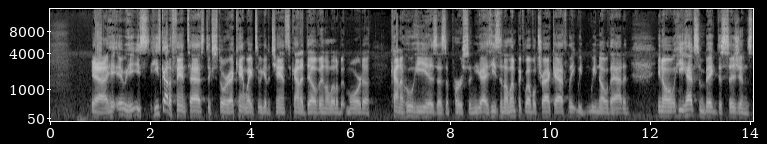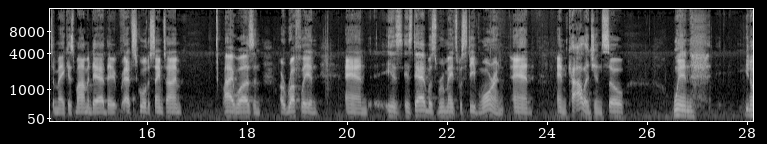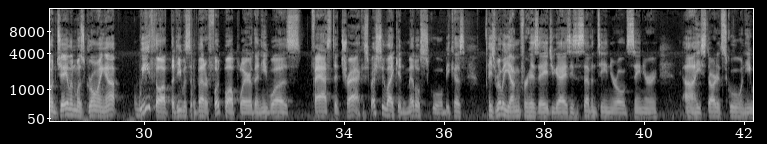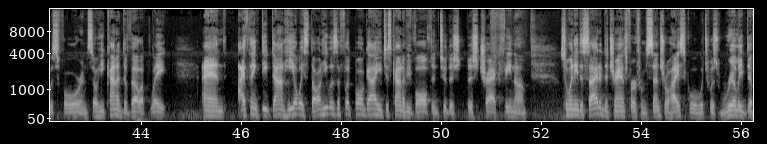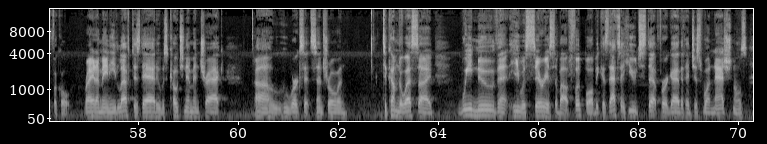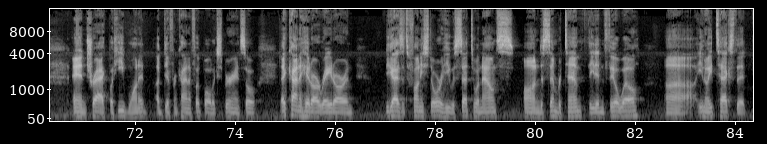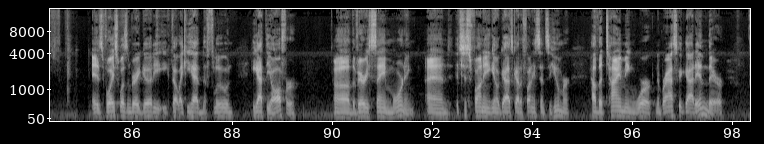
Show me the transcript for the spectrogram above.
Yeah, he, he's he's got a fantastic story. I can't wait till we get a chance to kind of delve in a little bit more to kind of who he is as a person. You guys, he's an Olympic level track athlete. We we know that, and you know he had some big decisions to make. His mom and dad they were at school the same time I was, and uh, roughly, and and his his dad was roommates with Steve Warren and in college, and so when you know Jaylen was growing up, we thought that he was a better football player than he was fast at track, especially like in middle school because he's really young for his age, you guys. He's a 17 year old senior. Uh, he started school when he was four, and so he kind of developed late. And I think deep down, he always thought he was a football guy. He just kind of evolved into this this track phenom. So when he decided to transfer from Central High School, which was really difficult, right? I mean, he left his dad, who was coaching him in track, uh, who, who works at Central, and to come to West Side we knew that he was serious about football because that's a huge step for a guy that had just won nationals and track, but he wanted a different kind of football experience. So that kind of hit our radar. And you guys, it's a funny story. He was set to announce on December 10th. He didn't feel well. Uh, you know, he texted that his voice wasn't very good. He, he, felt like he had the flu, and he got the offer uh, the very same morning. And it's just funny, you know, God's got a funny sense of humor how the timing worked. Nebraska got in there.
